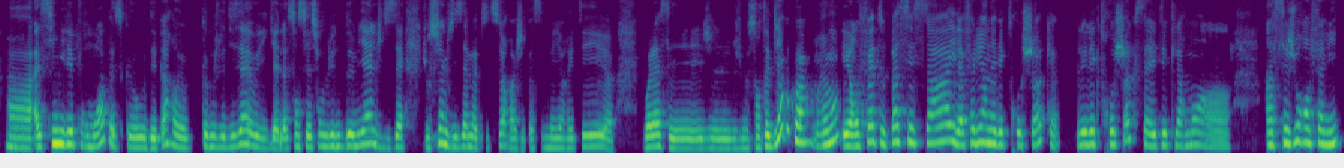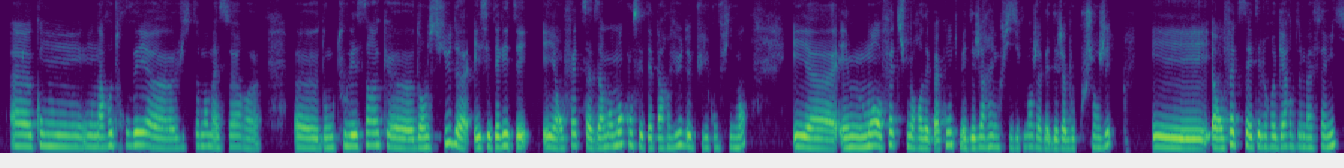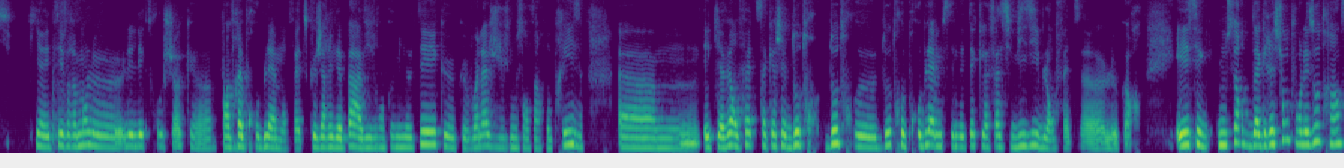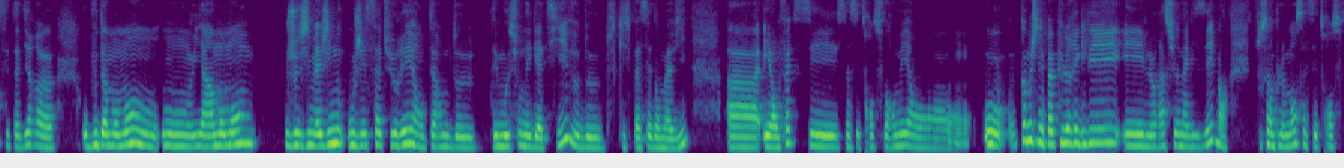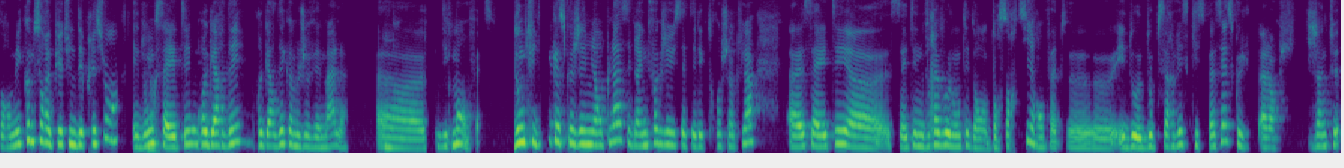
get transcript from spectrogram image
mmh. assimiler pour moi parce qu'au départ, euh, comme je le disais, il y a la sensation de lune de miel. Je disais, je me souviens que je disais à ma petite sœur, «Ah, j'ai passé le meilleur été. Euh, voilà, c'est, je, je, me sentais bien, quoi, vraiment. Et en fait, passer ça, il a fallu un électrochoc. L'électrochoc, ça a été clairement un un séjour en famille euh, qu'on a retrouvé euh, justement ma sœur, euh, donc tous les cinq dans le sud, et c'était l'été. Et en fait, ça faisait un moment qu'on s'était pas revus depuis le confinement. Et, et, moi, en fait, je me rendais pas compte, mais déjà rien que physiquement, j'avais déjà beaucoup changé. Et en fait, ça a été le regard de ma famille qui a été vraiment l'électrochoc, un vrai problème en fait, que j'arrivais pas à vivre en communauté, que, voilà, je, me sentais incomprise, et qui avait en fait, ça cachait d'autres, d'autres, d'autres problèmes. Ce n'était que la face visible en fait, le corps. Et c'est une sorte d'agression pour les autres, hein. c'est-à-dire au bout d'un moment, il y a un moment, j'imagine, où j'ai saturé en termes d'émotions négatives, de ce qui se passait dans ma vie. Euh, et en fait, ça s'est transformé en. Comme je n'ai pas pu le régler et le rationaliser, ben, tout simplement, ça s'est transformé comme ça aurait pu être une dépression. Hein. Et donc, ça a été regarder, regarder comme je vais mal, euh, physiquement, en fait. Donc tu dis qu'est-ce que j'ai mis en place? Eh bien, une fois que j'ai eu cet électrochoc-là, ça, a été, ça a été une vraie volonté d'en sortir, en fait, et d'observer ce qui se passait. que alors,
